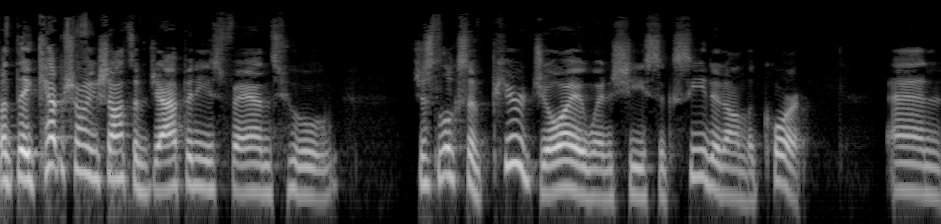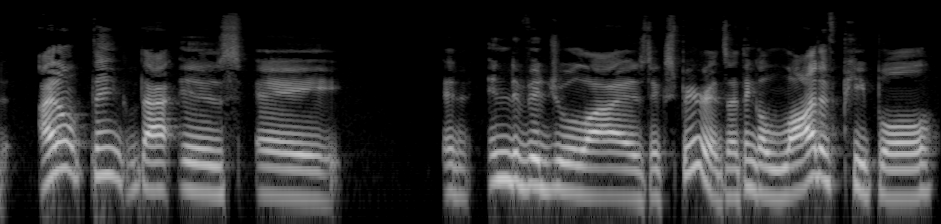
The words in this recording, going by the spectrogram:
but they kept showing shots of Japanese fans who just looks of pure joy when she succeeded on the court, and I don't think that is a an individualized experience. I think a lot of people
